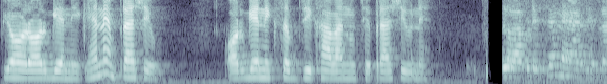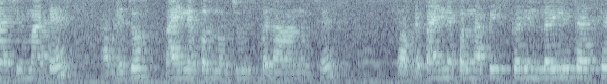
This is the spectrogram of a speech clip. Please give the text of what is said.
પ્યોર ઓર્ગેનિક હે ને, પ્રાશિવ? ઓર્ગેનિક સબ્જી ખાવાનું છે પ્રાશિવને. ચાલો આપણે છે ને આજે પ્રાસીવ માટે આપણે જો પાઇનેપલનો જ્યુસ બનાવવાનો છે, તો આપણે પાઇનેપલના પીસ કરીને લઈ લીધા છે.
